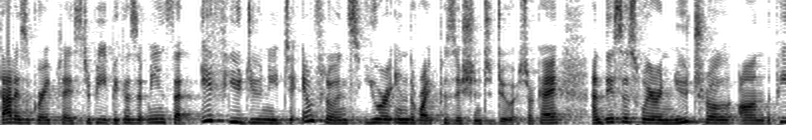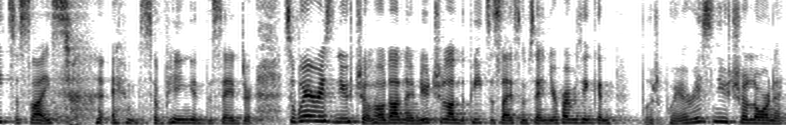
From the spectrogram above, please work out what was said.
That is a great place to be because it means that if you do need to influence, you are in the right position to do it, okay? And this is where neutral on the pizza slice, um, so being in the center. So where is neutral? Hold on now, neutral on the pizza slice. I'm saying you're probably thinking, but where is neutral, Lorna?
